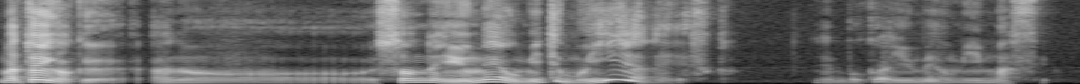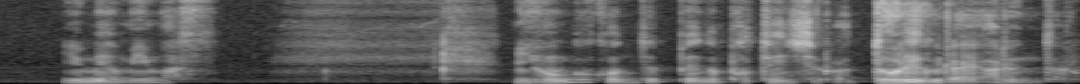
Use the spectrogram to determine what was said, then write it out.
まあとにかくあのー、そんな夢を見てもいいじゃないですか。僕は夢を見ますよ。夢を見ます。日本語コンテッペのポテンシャルはどれぐらいあるんだろ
